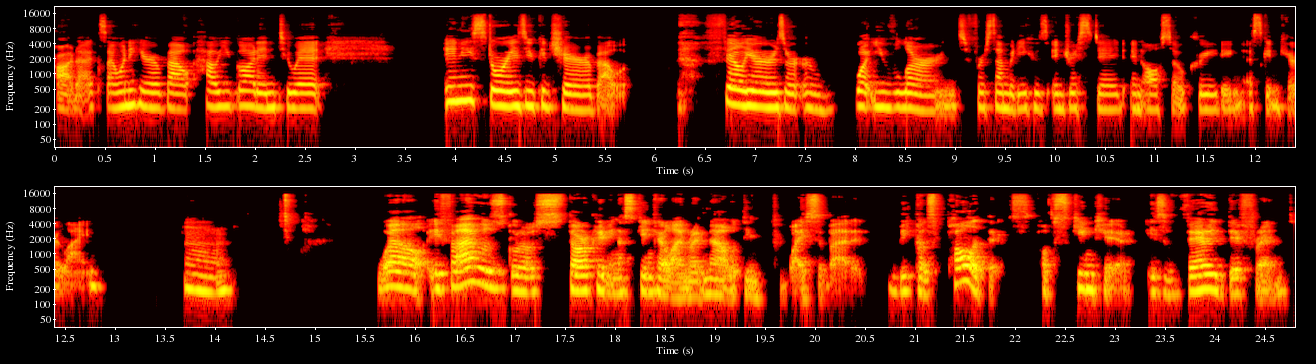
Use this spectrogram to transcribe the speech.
products? I want to hear about how you got into it. Any stories you could share about failures or, or what you've learned for somebody who's interested in also creating a skincare line? Mm. Well, if I was going to start creating a skincare line right now, I would think twice about it because politics of skincare is very different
